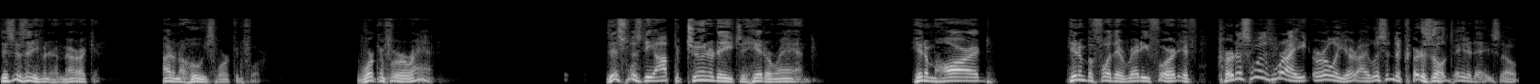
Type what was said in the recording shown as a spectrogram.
This isn't even an American. I don't know who he's working for. Working for Iran. This was the opportunity to hit Iran. Hit them hard, hit them before they're ready for it. If Curtis was right earlier, I listened to Curtis all day today. So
